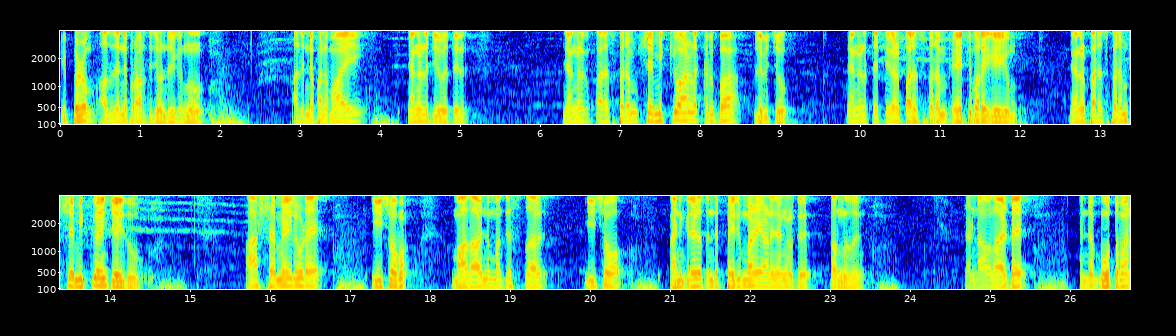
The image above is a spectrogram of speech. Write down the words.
ഇപ്പോഴും അത് തന്നെ പ്രാർത്ഥിച്ചുകൊണ്ടിരിക്കുന്നു. അതിന്റെ ഫലമായി ഞങ്ങളുടെ ജീവിതത്തിൽ ഞങ്ങൾക്ക് പരസ്പരം ക്ഷമിക്കുവാനുള്ള കൃപ ലഭിച്ചു. ഞങ്ങളുടെ തെറ്റുകൾ പരസ്പരം ഏറ്റുപറയുകയും ഞങ്ങൾ പരസ്പരം ക്ഷമിക്കുകയും ചെയ്തു. ആ ക്ഷമയിലൂടെ ഈശോ മാതാവിന്റെ മധ്യസ്ഥതാൽ ഈശോ അനുഗ്രഹത്തിന്റെ പെരുമഴയാണ് ഞങ്ങൾക്ക് തന്നത്. രണ്ടാമതായിട്ട് എന്റെ മൂത്തമാൻ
